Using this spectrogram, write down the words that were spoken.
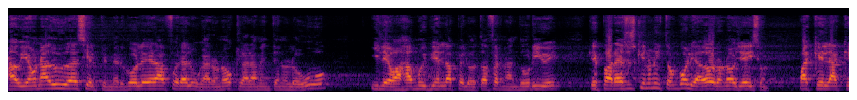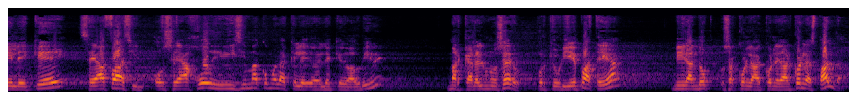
había una duda si el primer gol era fuera de lugar o no, claramente no lo hubo, y le baja muy bien la pelota a Fernando Uribe, que para eso es que uno necesita un goleador, ¿o no, Jason? Para que la que le quede sea fácil o sea jodidísima como la que le, le quedó a Uribe, marcar el 1-0, porque Uribe patea mirando, o sea, con, el arco en la espalda.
